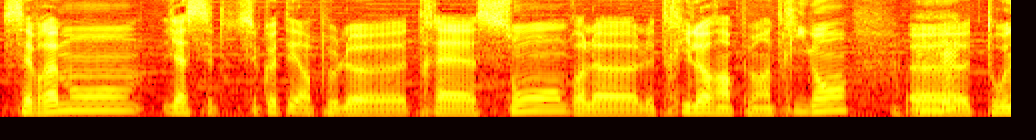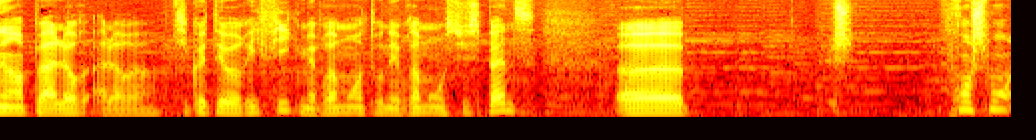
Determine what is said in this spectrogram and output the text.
c'est vraiment, il y a ce côté un peu le, très sombre, le, le thriller un peu intrigant, euh, tourné un peu à leur, à leur petit côté horrifique, mais vraiment tourné vraiment au suspense. Euh, je- franchement.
